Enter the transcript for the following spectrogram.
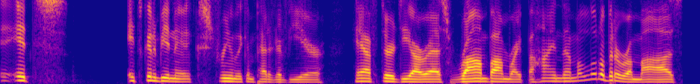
it's it's going to be an extremely competitive year. HAFTR, DRS, Rambam right behind them, a little bit of Ramaz,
